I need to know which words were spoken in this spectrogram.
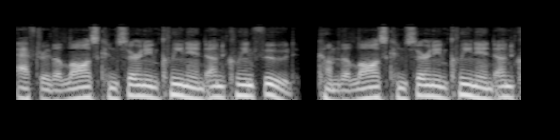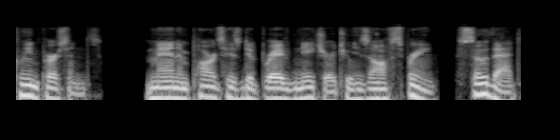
After the laws concerning clean and unclean food, come the laws concerning clean and unclean persons. Man imparts his depraved nature to his offspring, so that,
